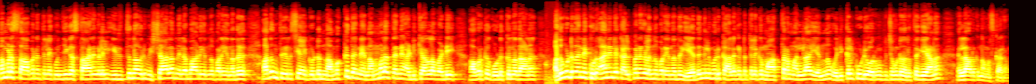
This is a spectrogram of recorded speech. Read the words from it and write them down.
നമ്മുടെ സ്ഥാപനത്തിലെ കുഞ്ചിക സ്ഥാനങ്ങളിൽ ഇരുത്തുന്ന ഒരു വിശാല നിലപാട് എന്ന് പറയുന്നത് അതും തീർച്ചയായിക്കൊണ്ടും നമുക്ക് തന്നെ നമ്മളെ തന്നെ അടിക്കാനുള്ള വടി അവർക്ക് കൊടുക്കുന്നതാണ്. അതുകൊണ്ട് തന്നെ ഖുർആാനിന്റെ കൽപ്പനകൾ എന്ന് പറയുന്നത് ഏതെങ്കിലും ഒരു കാലഘട്ടത്തിലേക്ക് മാത്രമല്ല എന്ന് ഒരിക്കൽ കൂടി ഓർമ്മിപ്പിച്ചുകൊണ്ട് നിർത്തുകയാണ്. എല്ലാവർക്കും നമസ്കാരം.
